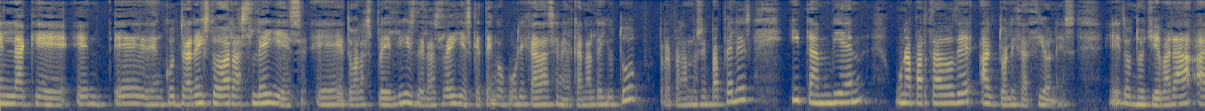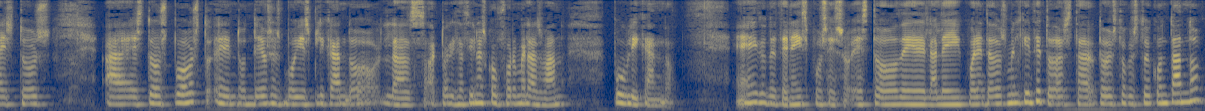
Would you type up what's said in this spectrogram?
en la que eh, encontraréis todas las leyes, eh, todas las playlists de las leyes que tengo publicadas en el canal de YouTube, Repasando sin Papeles, y también un apartado de actualizaciones, eh, donde os llevará a estos, a estos posts en donde os voy explicando las actualizaciones conforme las van publicando. donde tenéis, pues eso, esto de la ley 40-2015, todo, todo esto que estoy contando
